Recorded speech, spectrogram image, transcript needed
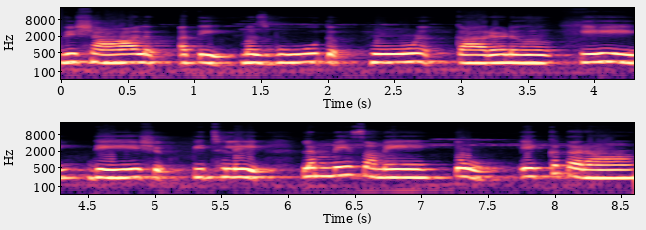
ਵਿਸ਼ਾਲ ਅਤੇ ਮਜ਼ਬੂਤ ਹੋਣ ਕਾਰਨ ਇਹ ਦੇਸ਼ ਪਿਛਲੇ ਲੰਮੇ ਸਮੇਂ ਤੋਂ ਇੱਕ ਤਰ੍ਹਾਂ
